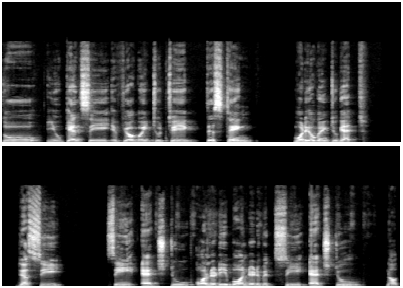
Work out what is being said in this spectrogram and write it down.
So you can see if you're going to take this thing, what are you're going to get? Just see CH2 already bonded with CH2. Now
